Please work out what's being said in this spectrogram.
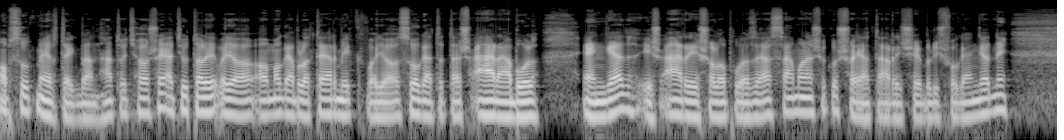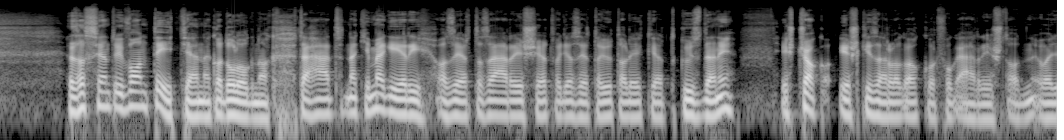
Abszolút mértékben. Hát, hogyha a saját jutalé, vagy a, a magából a termék, vagy a szolgáltatás árából enged, és árrés alapú az elszámolás, akkor saját árréséből is fog engedni. Ez azt jelenti, hogy van tétje ennek a dolognak. Tehát neki megéri azért az árrésért, vagy azért a jutalékért küzdeni, és csak és kizárólag akkor fog árrést adni, vagy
